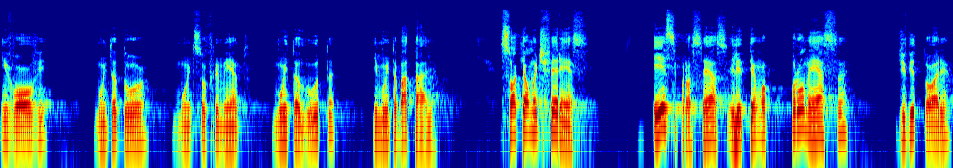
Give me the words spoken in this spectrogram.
envolve muita dor, muito sofrimento, muita luta e muita batalha. Só que há uma diferença. Esse processo, ele tem uma promessa de vitória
